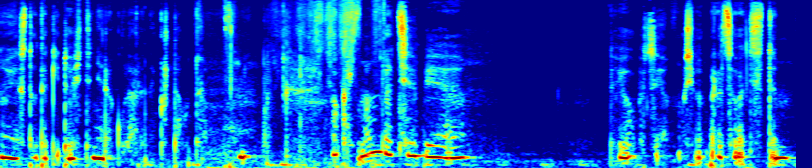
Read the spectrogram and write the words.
No jest to taki dość nieregularny. Hmm. Okej, mam dla ciebie dwie opcje. Musimy pracować z tym,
